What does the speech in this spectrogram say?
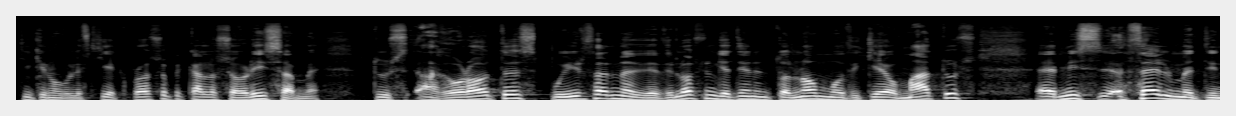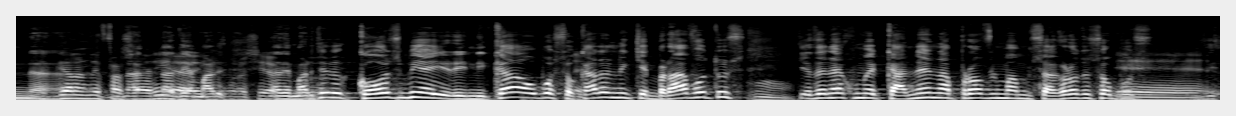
και οι κοινοβουλευτικοί εκπρόσωποι καλωσορίσαμε τους αγρότες που ήρθαν να διαδηλώσουν γιατί είναι το νόμιμο δικαίωμά τους. Εμείς θέλουμε την. Δεν κάνανε φασαρία, να, να, διαμαρ... να διαμαρτύρουν κόσμια ειρηνικά όπως το ναι. κάνανε και μπράβο τους mm. και δεν έχουμε κανένα πρόβλημα με τους αγρότες όπως. Ε,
